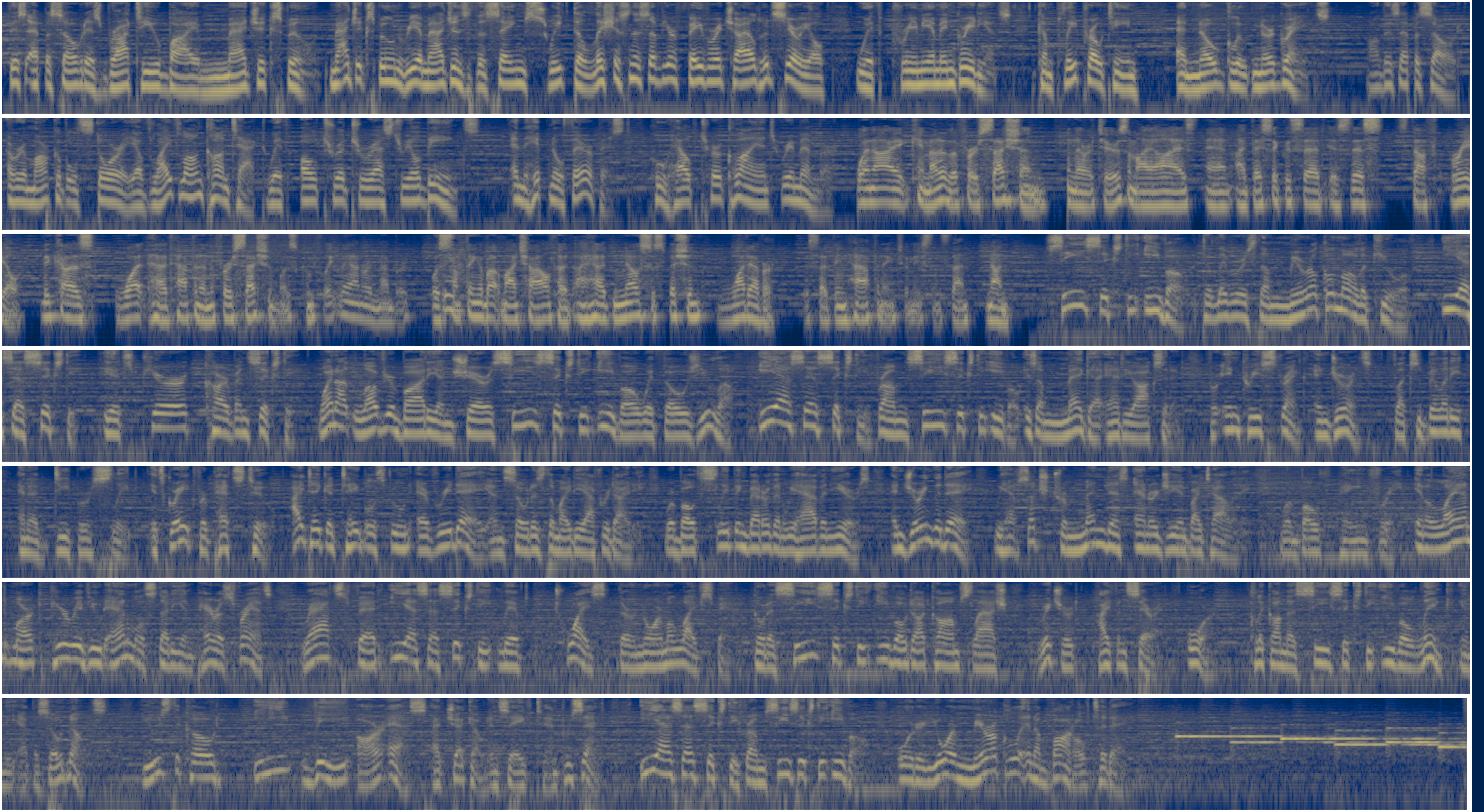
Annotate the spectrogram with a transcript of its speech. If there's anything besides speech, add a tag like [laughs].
This episode is brought to you by Magic Spoon. Magic Spoon reimagines the same sweet deliciousness of your favorite childhood cereal with premium ingredients, complete protein, and no gluten or grains. On this episode, a remarkable story of lifelong contact with ultra terrestrial beings and the hypnotherapist who helped her client remember. When I came out of the first session, and there were tears in my eyes, and I basically said, Is this stuff real? Because what had happened in the first session was completely unremembered, was yeah. something about my childhood. I had no suspicion whatever this had been happening to me since then. None. C60 EVO delivers the miracle molecule, ESS 60. It's pure carbon 60. Why not love your body and share C60 EVO with those you love? ESS 60 from C60 EVO is a mega antioxidant for increased strength, endurance, flexibility, and a deeper sleep. It's great for pets too. I take a tablespoon every day, and so does the mighty Aphrodite. We're both sleeping better than we have in years, and during the day, we have such tremendous energy and vitality. We're both pain free. In a landmark peer reviewed animal study in Paris, France, rats fed ESS 60 lived twice their normal lifespan. Go to c60evo.com slash Richard Syrett or click on the C60 Evo link in the episode notes. Use the code EVRS at checkout and save 10%. ESS 60 from C60 Evo. Order your miracle in a bottle today.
